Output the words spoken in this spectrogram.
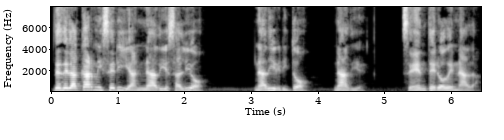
Desde la carnicería nadie salió, nadie gritó, nadie se enteró de nada.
